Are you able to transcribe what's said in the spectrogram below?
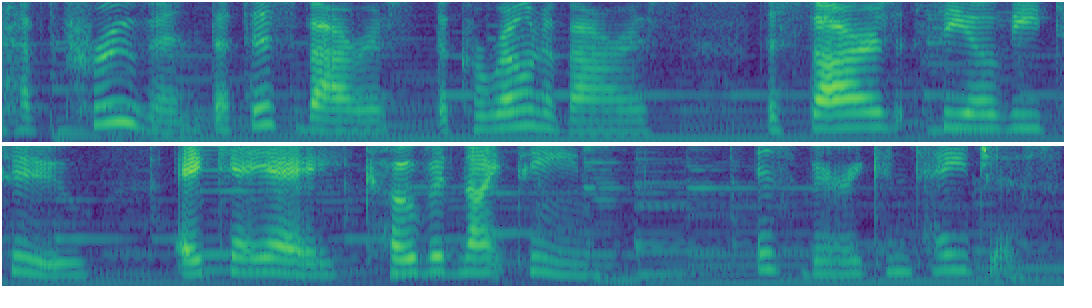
have proven that this virus, the coronavirus, the SARS CoV 2, aka COVID 19, is very contagious.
